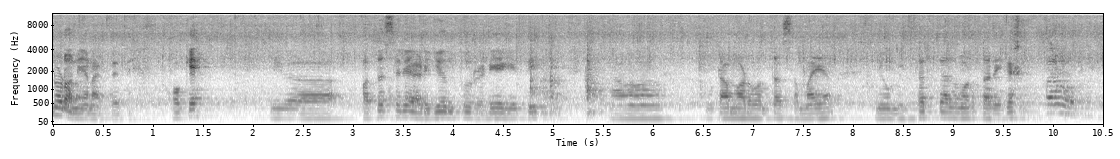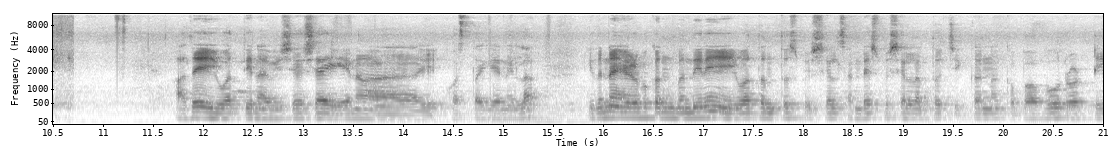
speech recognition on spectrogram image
ನೋಡೋಣ ಏನಾಗ್ತೈತಿ. ಓಕೆ ಈಗ ಪದಸರಿ ಸರಿ ಅಡುಗೆ ಅಂತೂ ರೆಡಿ ಆಗೈತಿ. ಊಟ ಮಾಡುವಂಥ ಸಮಯ, ನೀವು ಮಿಕ್ಸರ್ ಚಾಲು ಮಾಡ್ತಾರೆ ಈಗ ಅದೇ ಇವತ್ತಿನ ವಿಶೇಷ ಏನು, ಹೊಸ್ದಾಗಿ ಏನಿಲ್ಲ. ಇದನ್ನೇ ಹೇಳ್ಬೇಕಂತ ಬಂದೀನಿ. ಇವತ್ತಂತೂ ಸ್ಪೆಷಲ್ ಸಂಡೇ ಸ್ಪೆಷಲ್ ಅಂತೂ ಚಿಕನ್ ಕಬಾಬು ರೊಟ್ಟಿ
